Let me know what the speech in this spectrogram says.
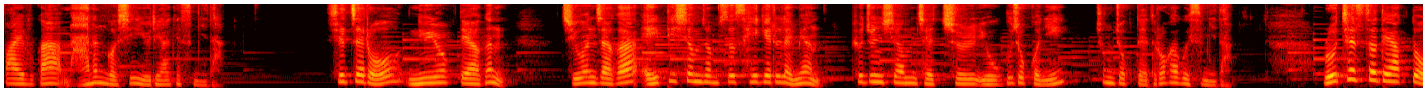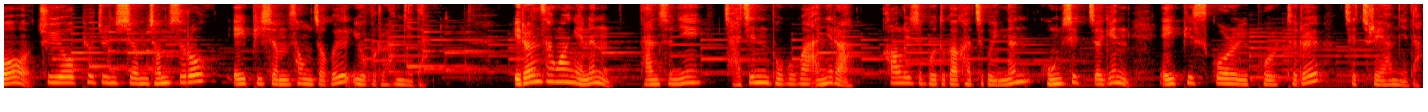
5가 많은 것이 유리하겠습니다. 실제로 뉴욕 대학은 지원자가 AP 시험 점수 3개를 내면 표준 시험 제출 요구 조건이 충족되도록 하고 있습니다. 로체스터 대학도 주요 표준 시험 점수로 AP 시험 성적을 요구를 합니다. 이런 상황에는 단순히 자진 보고가 아니라 칼리지 보드가 가지고 있는 공식적인 AP 스코어 리포트를 제출해야 합니다.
